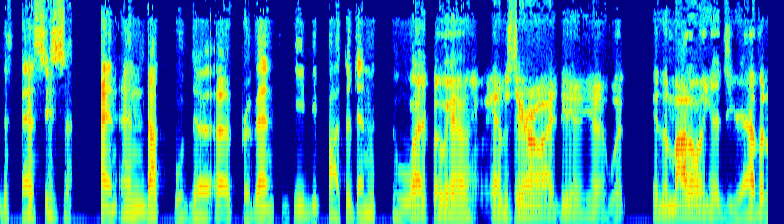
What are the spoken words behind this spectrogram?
defenses and, and that would uh, uh, prevent the, the pathogen to. Right, but we have, we have zero idea. Yeah. What in the modeling, do you have an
